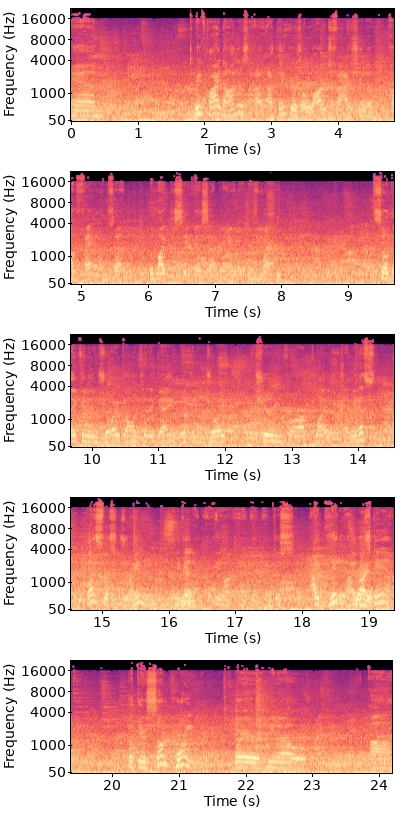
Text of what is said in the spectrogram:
and to be quite honest, I, I, think there's a large faction of, of fans that would like to see it get separated as well so they can enjoy going to the game. They can enjoy cheering for our players. I mean, that's that's what's draining. And again, you know, and, and just I get it, I understand. But there's some point where you know, um,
